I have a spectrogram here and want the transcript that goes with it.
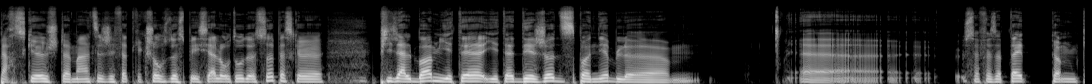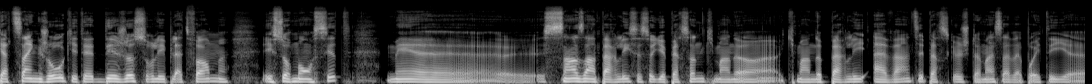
parce que justement, j'ai fait quelque chose de spécial autour de ça, parce que puis l'album, il était, il était déjà disponible. Euh, euh, ça faisait peut-être comme 4-5 jours qui était déjà sur les plateformes et sur mon site, mais euh, sans en parler, c'est ça, il n'y a personne qui m'en a, a parlé avant, parce que justement, ça n'avait pas été... Euh,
